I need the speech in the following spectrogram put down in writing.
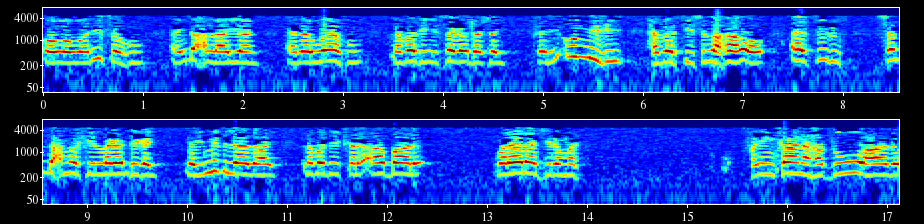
oo wawarisahu ay dhexlaayaan abawaahu labadii isaga dhashay faliummihi habartiis lahaa oo athuluth saddex markii laga dhigay yay mid leedahay labadii kale aabbaale walaalaa jira marka fa in kaana hadduu u ahaado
